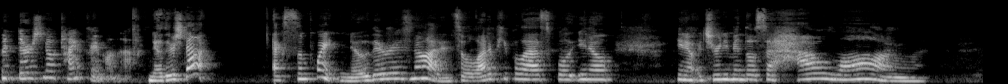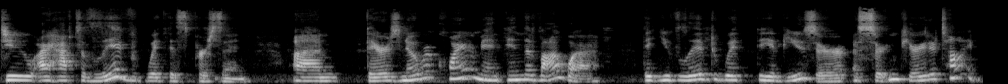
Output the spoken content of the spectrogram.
but there's no time frame on that. No, there's not. Excellent point. No, there is not. And so a lot of people ask, well, you know, you know, Attorney Mendoza, how long do I have to live with this person? Um, there's no requirement in the VAWA that you've lived with the abuser a certain period of time.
